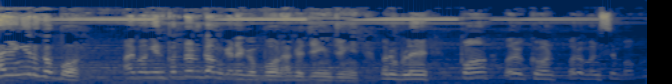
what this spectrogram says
ayang iru ke bor? Ay bangin pendan gam kene ke bor hak jing jingi baru boleh pa baru kon baru mensimbok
